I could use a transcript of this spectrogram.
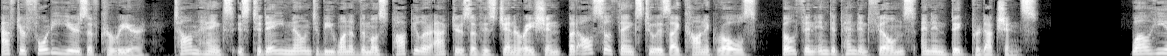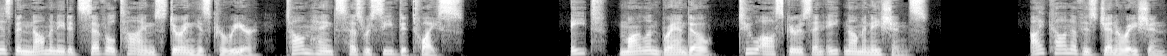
After 40 years of career, Tom Hanks is today known to be one of the most popular actors of his generation but also thanks to his iconic roles, both in independent films and in big productions. While he has been nominated several times during his career, Tom Hanks has received it twice. 8. Marlon Brando, 2 Oscars and 8 nominations. Icon of his generation,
